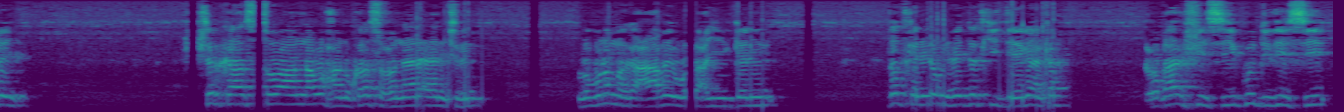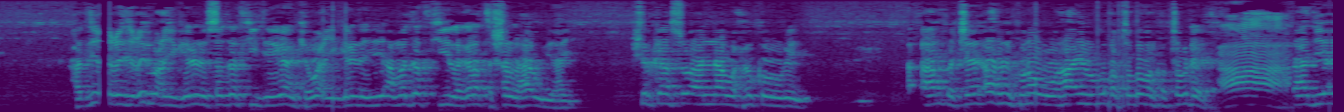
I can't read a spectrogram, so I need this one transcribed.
may. Shirkaasoo aanna waxaanu kala soconnaana aani jirin laguna magacaabay wacyigelin. Dadkanina uu yahay dadkii deegaanka cuqaashiisii guddidiisii haddii cid cid wacyigelinayso dadkii deegaanka wacyigelinayay ama dadkii lagala tashan lahaa uu yahay shirkaasoo aanaa waxba ka ogeyn. Arrinkuna uu ahaa in lagu qabto gobolka togdheer aad iyo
